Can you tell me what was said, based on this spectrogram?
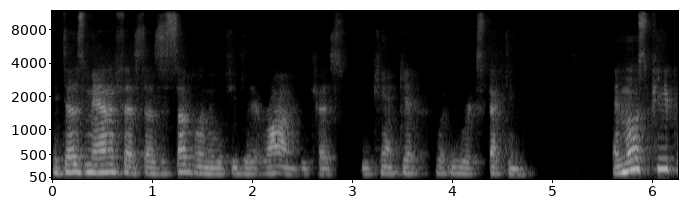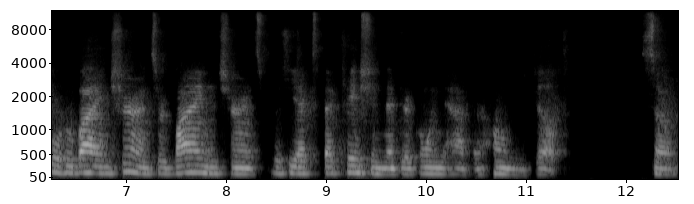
it, does manifest as a sublimit if you get it wrong because you can't get what you were expecting. And most people who buy insurance are buying insurance with the expectation that they're going to have their home rebuilt. So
